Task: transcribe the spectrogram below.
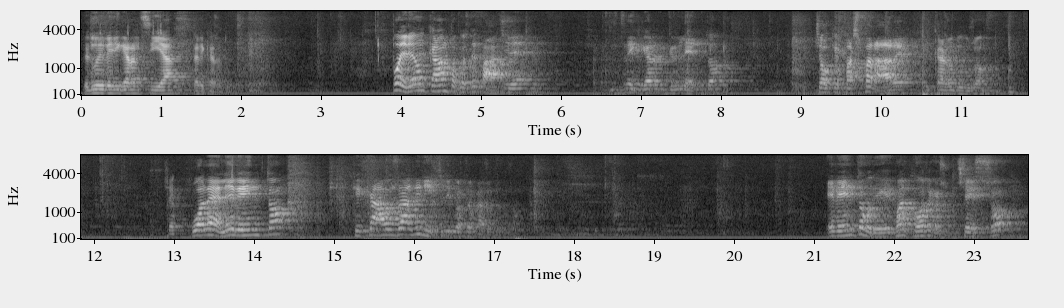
le due livelli di garanzia per il caso tuo. Poi abbiamo un campo, questo è facile, il trigger, il grilletto, ciò che fa sparare il caso d'uso. Cioè qual è l'evento che causa l'inizio di questo caso d'uso. Evento vuol dire qualcosa che è successo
